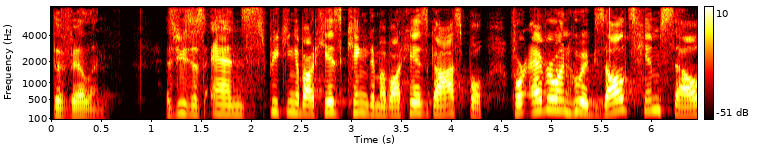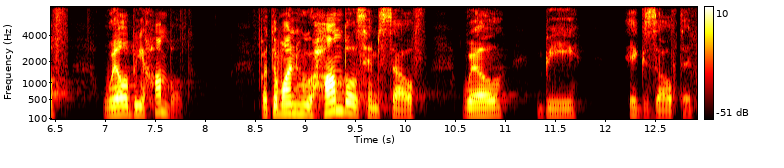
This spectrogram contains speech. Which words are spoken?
the villain. As Jesus ends speaking about his kingdom, about his gospel, for everyone who exalts himself will be humbled, but the one who humbles himself will be exalted.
